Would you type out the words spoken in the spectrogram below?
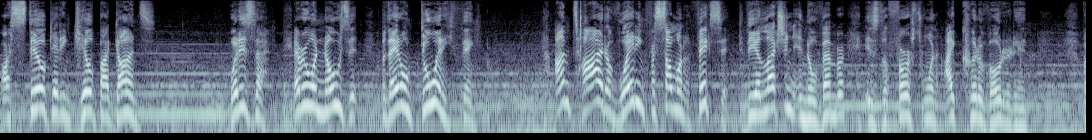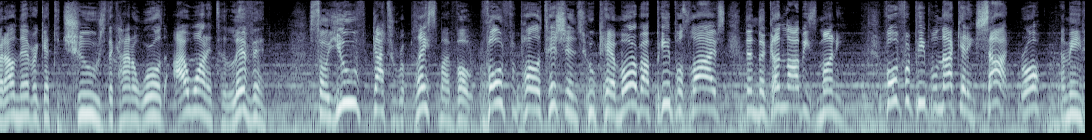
are still getting killed by guns. What is that? Everyone knows it, but they don't do anything. I'm tired of waiting for someone to fix it. The election in November is the first one I could have voted in, but I'll never get to choose the kind of world I wanted to live in. So you've got to replace my vote. Vote for politicians who care more about people's lives than the gun lobby's money. Vote for people not getting shot, bro. I mean,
